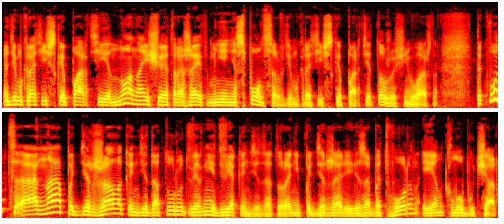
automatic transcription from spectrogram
демократической партии, но она еще и отражает мнение спонсоров демократической партии, тоже очень важно. Так вот, она поддержала кандидатуру, вернее, две кандидатуры. Они поддержали Элизабет Ворон и Энн Клобучар.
